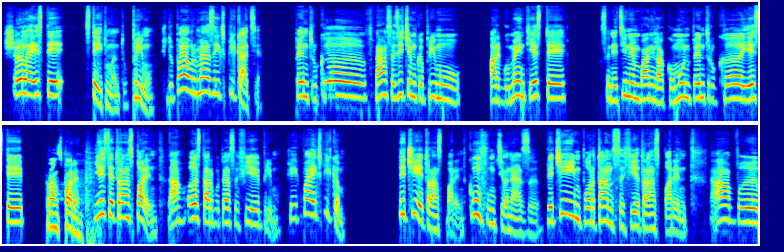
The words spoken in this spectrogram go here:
și ăla este statementul, primul. Și după aia urmează explicația. Pentru că, da, să zicem că primul argument este să ne ținem banii la comun pentru că este Transparent. este transparent. Da? Ăsta ar putea să fie primul. Și după aia explicăm. De ce e transparent? Cum funcționează? De ce e important să fie transparent? Da? Vă-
